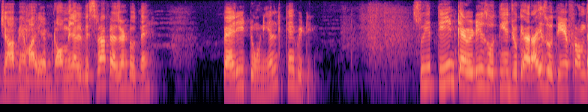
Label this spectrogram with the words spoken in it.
जहाँ पे हमारे एब्डोमिनल विसरा प्रेजेंट होते हैं। पेरिटोनियल कैविटी सो ये तीन कैविटीज़ होती हैं जो कि अराइज होती हैं from the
